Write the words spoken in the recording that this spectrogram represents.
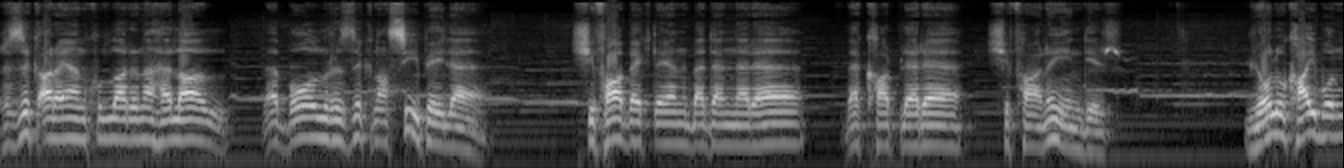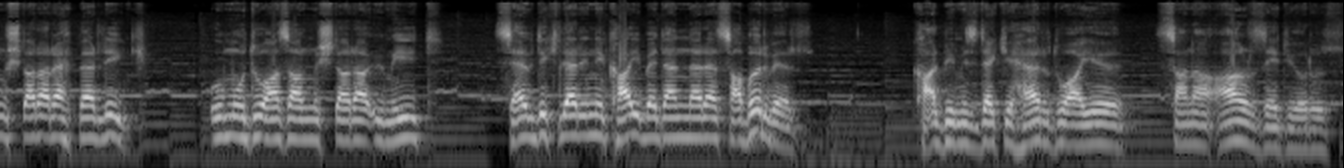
rızık arayan kullarına helal ve bol rızık nasip eyle. Şifa bekleyen bedenlere ve kalplere şifanı indir. Yolu kaybolmuşlara rehberlik, umudu azalmışlara ümit, sevdiklerini kaybedenlere sabır ver. Kalbimizdeki her duayı sana arz ediyoruz.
